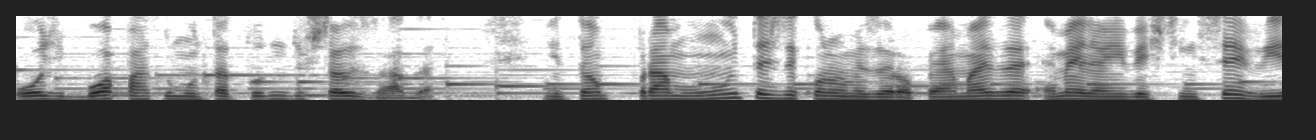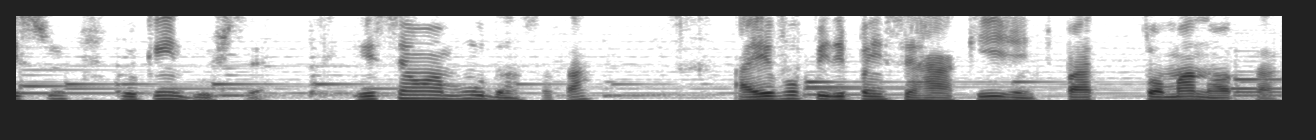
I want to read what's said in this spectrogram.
Hoje, boa parte do mundo está toda industrializada. Então, para muitas economias europeias, mais é, é melhor investir em serviços do que em indústria. Isso é uma mudança, tá? Aí eu vou pedir para encerrar aqui, gente, para tomar nota.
